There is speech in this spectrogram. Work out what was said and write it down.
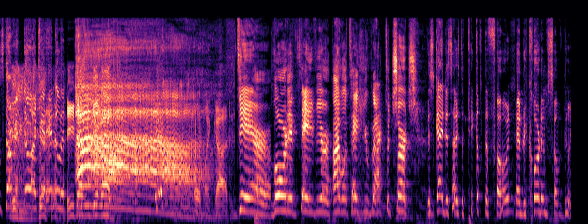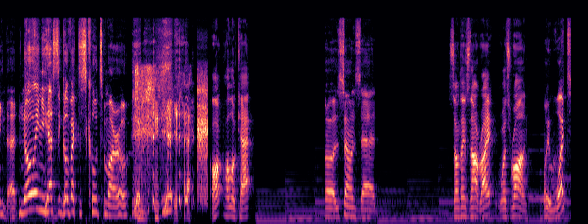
stop it! No, I can't handle it. He doesn't give up. Ah! Oh my god. Dear Lord and Savior, I will take you back to church. This guy decided to pick up the phone and record himself doing that, knowing he has to go back to school tomorrow. yeah. Oh, hello, cat. Oh, this sounds sad. Something's not right. What's wrong? Wait, what?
